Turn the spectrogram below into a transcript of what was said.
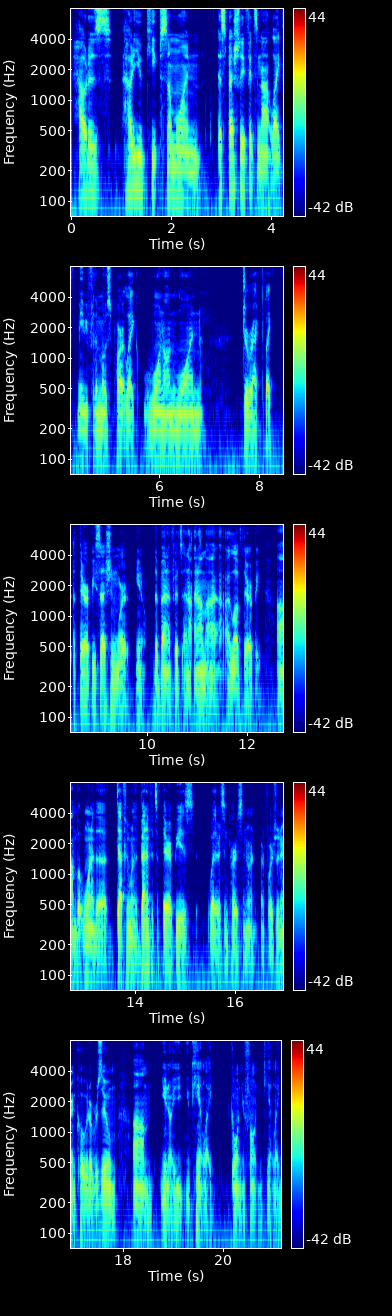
how does how do you keep someone especially if it's not like maybe for the most part like one-on-one direct like a therapy session where you know the benefits and, I, and I'm I, I love therapy um, but one of the definitely one of the benefits of therapy is whether it's in person or unfortunately during COVID over Zoom um, you know you, you can't like go on your phone you can't like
